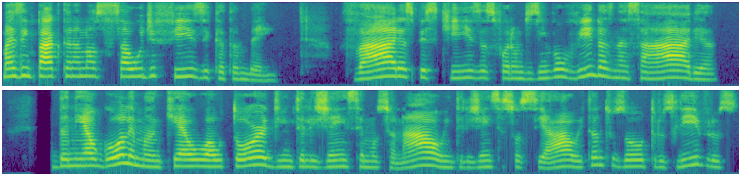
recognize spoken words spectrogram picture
mas impacta na nossa saúde física também. Várias pesquisas foram desenvolvidas nessa área Daniel Goleman, que é o autor de Inteligência Emocional, Inteligência Social e tantos outros livros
